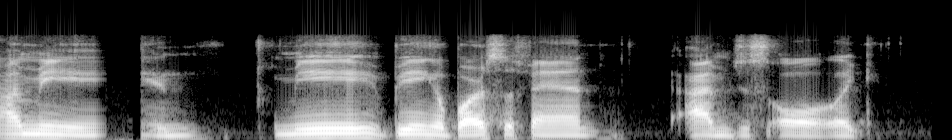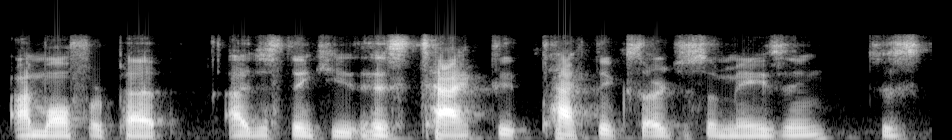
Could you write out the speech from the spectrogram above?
I mean, me being a Barca fan, I'm just all like, I'm all for Pep. I just think he, his tacti- tactics are just amazing. Just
